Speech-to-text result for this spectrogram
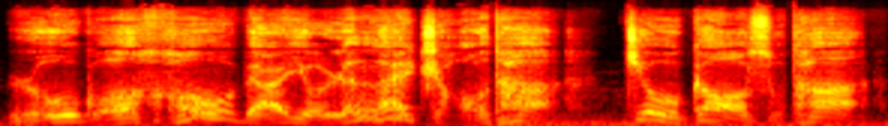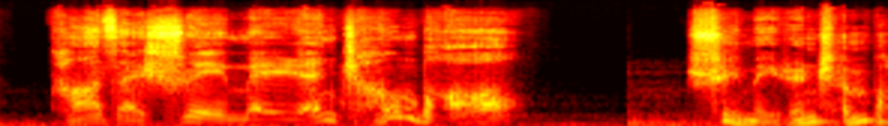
如果后边有人来找他，就告诉他他在睡美人城堡。睡美人城堡。”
